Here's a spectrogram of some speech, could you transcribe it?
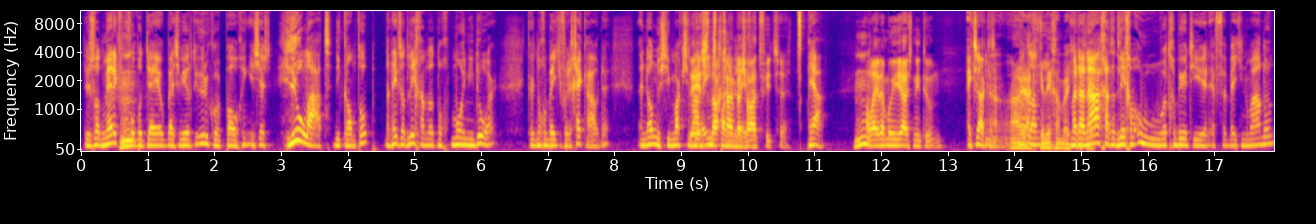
Dus wat Merck Hmm. bijvoorbeeld deed ook bij zijn werelduurrecordpoging, is juist heel laat die kant op. Dan heeft dat lichaam dat nog mooi niet door. Kan je het nog een beetje voor de gek houden. En dan dus die De maximale eerste dag ga je inspanning best wel hard fietsen. Ja, Hm. Alleen dat moet je juist niet doen. Exact. Ja, nou, dan- je lichaam een beetje maar daarna gaat het lichaam, oeh, wat gebeurt hier? Even een beetje normaal doen.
